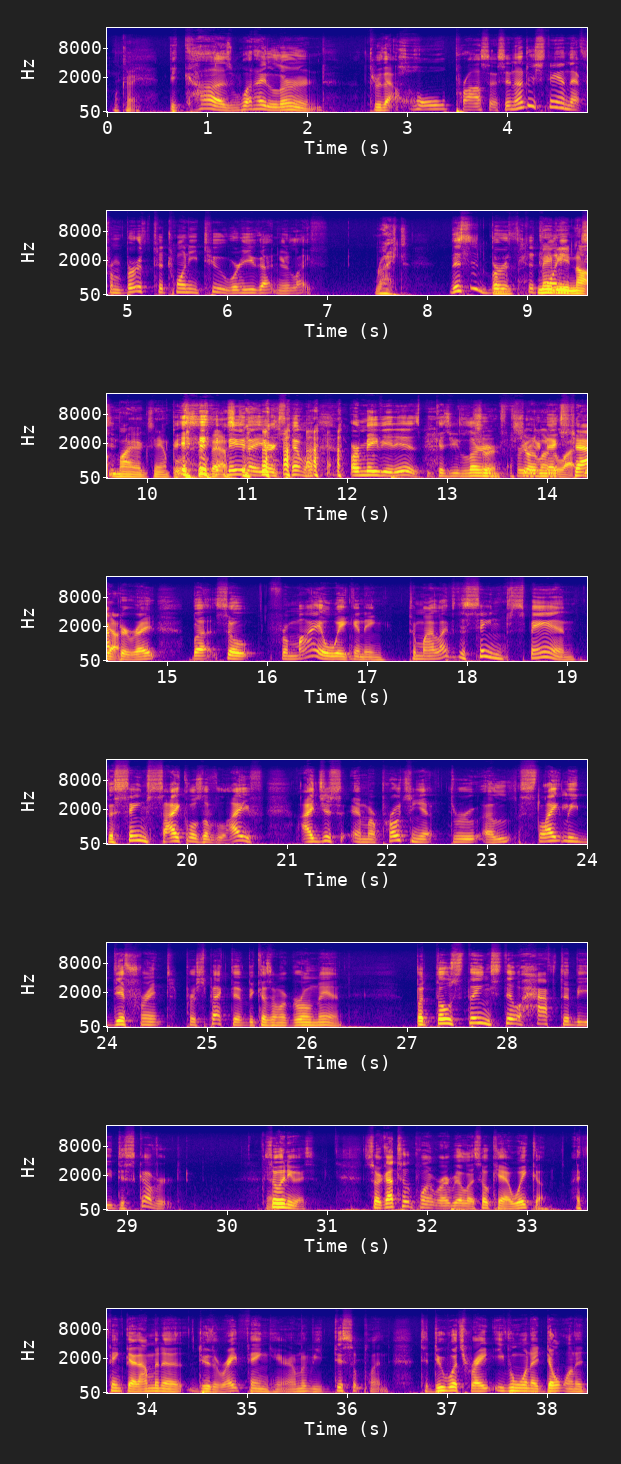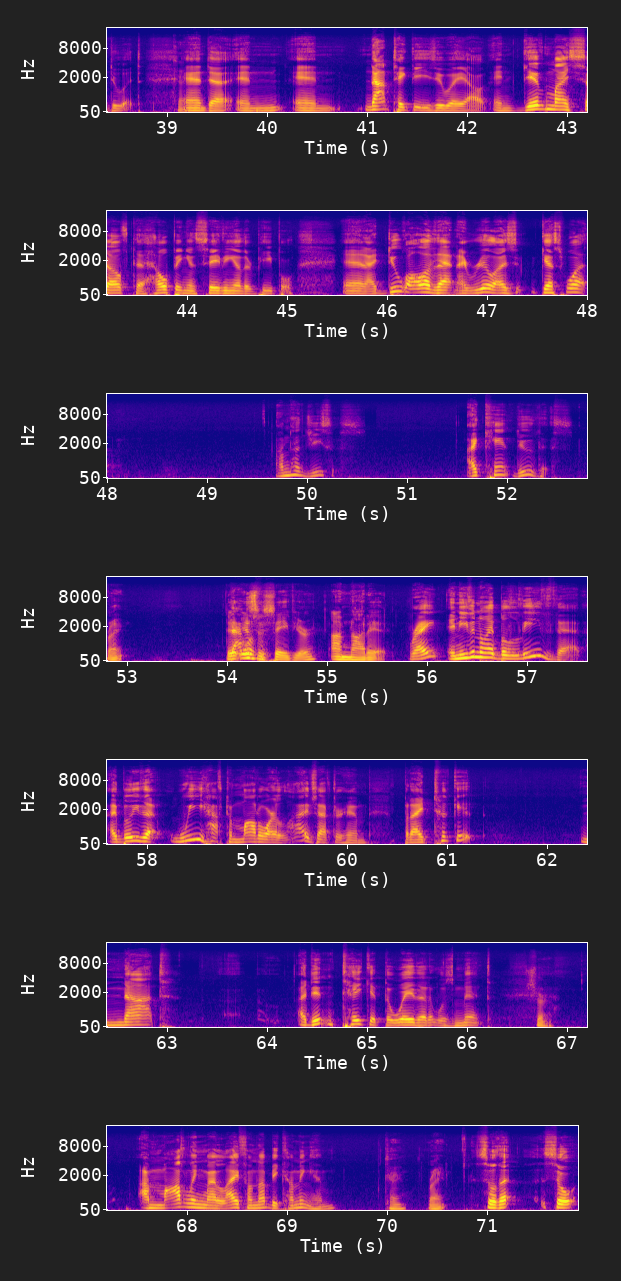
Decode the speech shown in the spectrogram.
okay because what I learned through that whole process, and understand that from birth to 22, where you got in your life. right This is birth to 22. maybe not my example is the best maybe not your example, or maybe it is because you learned Sure, for sure, your learned next lot, yeah. chapter, right? But so from my awakening to my life, the same span, the same cycles of life. I just am approaching it through a slightly different perspective because I'm a grown man. But those things still have to be discovered. So, anyways, so I got to the point where I realized, okay, I wake up. I think that I'm going to do the right thing here. I'm going to be disciplined to do what's right, even when I don't want to do it, Okay. and uh, and and not take the easy way out, and give myself to helping and saving other people. And I do all of that, and I realize, guess what? I'm not Jesus. I can't do this. right There That is was- a savior i'm not it right? And even though I believe that, I believe that we have to model our lives after him, but I took it not, I didn't take it the way that it was meant. sure I'm modeling my life, I'm not becoming him. okay right So that, so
